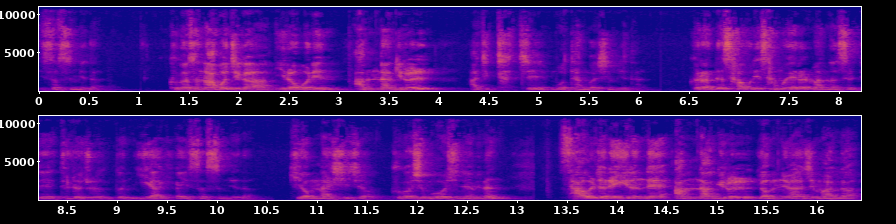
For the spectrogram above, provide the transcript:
있었습니다. 그것은 아버지가 잃어버린 암나기를 아직 찾지 못한 것입니다. 그런데 사울이 사무엘을 만났을 때 들려주었던 이야기가 있었습니다. 기억나시죠? 그것이 무엇이냐면은 사흘 전에 이른데 암나귀를 염려하지 말라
